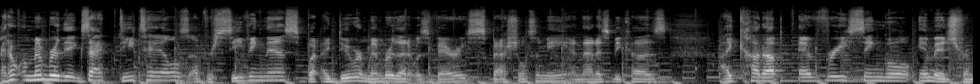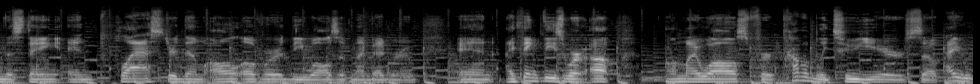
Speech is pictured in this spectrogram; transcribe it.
I don't remember the exact details of receiving this, but I do remember that it was very special to me, and that is because I cut up every single image from this thing and plastered them all over the walls of my bedroom. And I think these were up on my walls for probably two years. So I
